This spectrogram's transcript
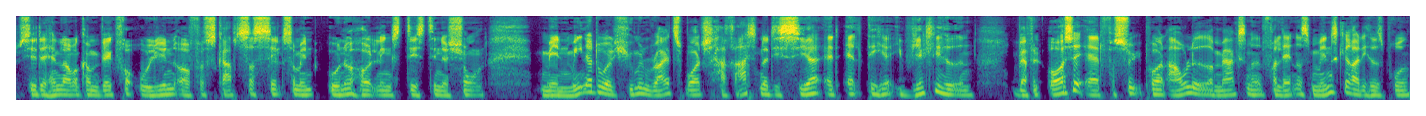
Du siger, det handler om at komme væk fra olien og få skabt sig selv som en underholdningsdestination. Men mener du, at Human Rights Watch har ret, når de siger, at alt det her i virkeligheden i hvert fald også er et forsøg på at aflede opmærksomheden fra landets menneskerettighedsbrud?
